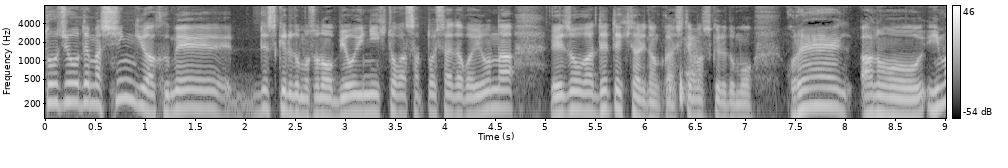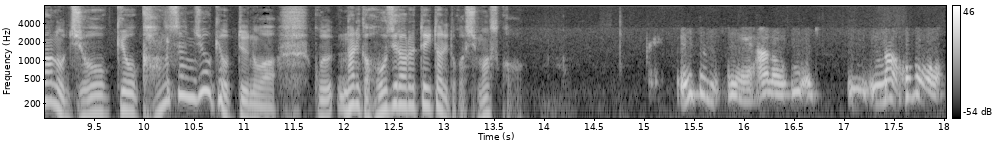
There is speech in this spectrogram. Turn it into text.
ト上で、まあ、真偽は不明ですけれども、その病院に人が殺到したりとか、いろんな映像が出てきたりなんかしてますけれども、これ、あの、今の状況、感染状況っていうのは、こう何か報じられていたりとかしますか？えーとですね、あのまあ、ほぼ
